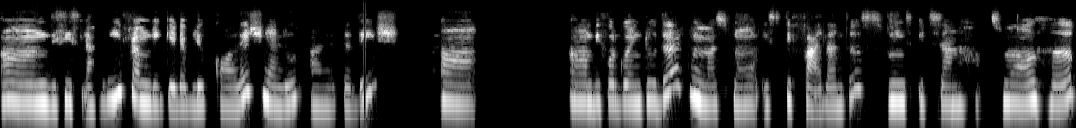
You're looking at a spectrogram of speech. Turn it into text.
Um, this is Lahari from DKW College, Nellore, Andhra Pradesh. Uh, uh, before going to that, we must know is the phyllanthus means it's a small herb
